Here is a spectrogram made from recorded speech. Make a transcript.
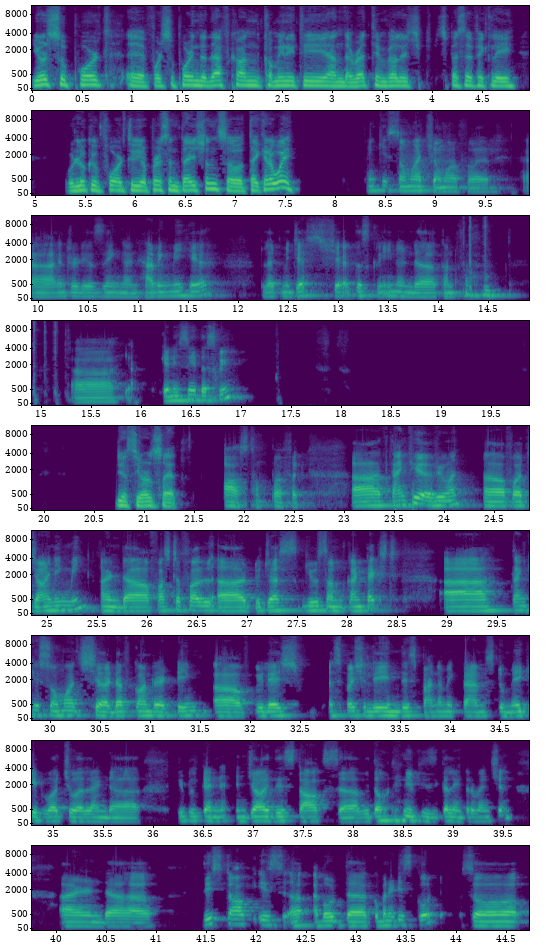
your support uh, for supporting the DEF CON community and the Red Team Village specifically. We're looking forward to your presentation, so take it away. Thank you so much, Omar, for uh, introducing and having me here. Let me just share the screen and uh, confirm. Uh, yeah, can you see the screen? Yes, you're all set. Awesome, perfect. Uh, thank you everyone uh, for joining me. And uh, first of all, uh, to just give some context, uh, thank you so much, uh, Red Team uh, Village, especially in these pandemic times to make it virtual and uh, people can enjoy these talks uh, without any physical intervention. And this talk is about the Kubernetes code. So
